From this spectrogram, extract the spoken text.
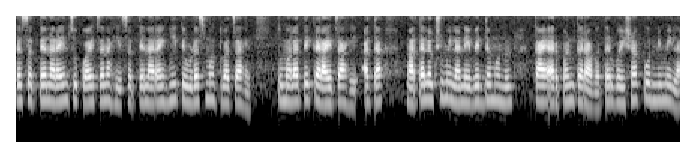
तर सत्यनारायण चुकवायचं नाही सत्यनारायण ही तेवढंच महत्त्वाचं आहे. तुम्हाला ते करायचं आहे. आता माता लक्ष्मीला नैवेद्य म्हणून काय अर्पण करावं? तर वैशाख पौर्णिमेला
